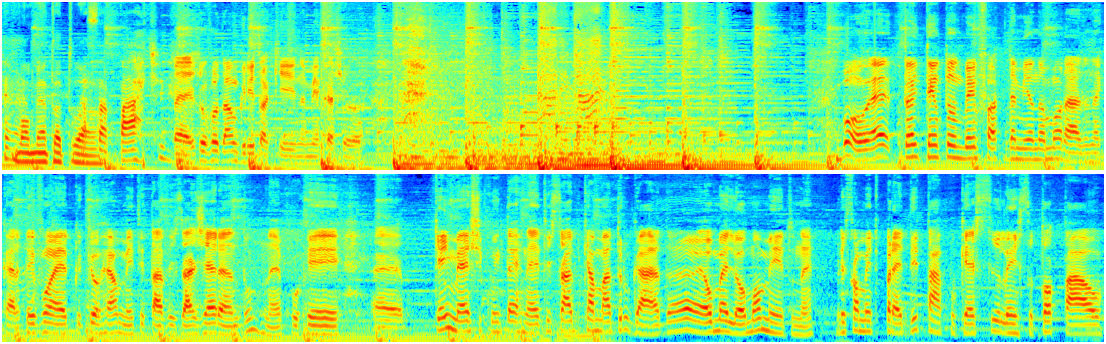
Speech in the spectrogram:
momento atual. Essa parte. É, eu vou dar um grito aqui na minha cachorra. Bom, é, tem, tem também o fato da minha namorada, né, cara? Teve uma época que eu realmente tava exagerando, né? Porque é, quem mexe com internet sabe que a madrugada é o melhor momento, né? Principalmente para editar, porque é silêncio total,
